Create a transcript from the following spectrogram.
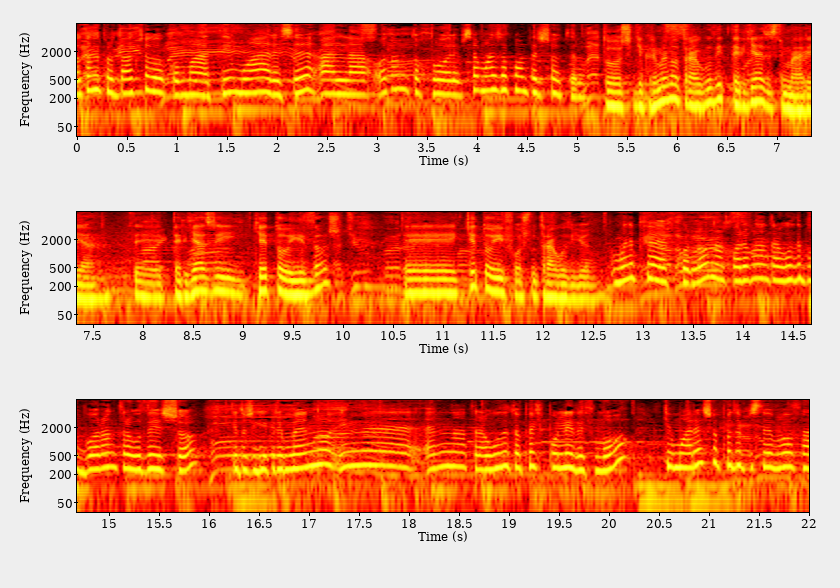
Όταν πρωτάξα το κομμάτι μου άρεσε, αλλά όταν το χόρεψα μου άρεσε ακόμα περισσότερο. Το συγκεκριμένο τραγούδι ταιριάζει στη Μαρία. Τε- ταιριάζει και το είδος ε, και το ύφος του τραγουδιού. Μου είναι πιο εύκολο να χορεύω ένα τραγούδι που μπορώ να τραγουδήσω και το συγκεκριμένο είναι ένα τραγούδι το οποίο έχει πολύ ρυθμό και μου αρέσει οπότε πιστεύω θα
